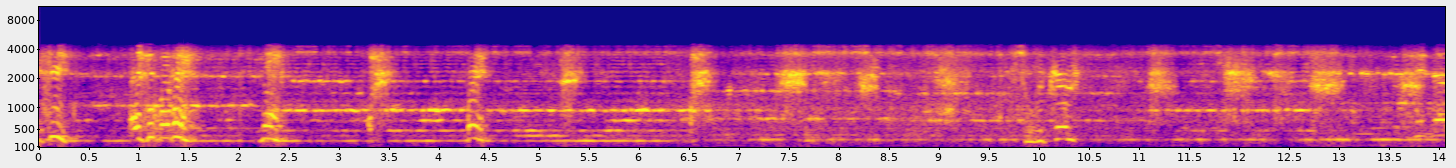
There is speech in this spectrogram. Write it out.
I see! I see, baby! No! Wait! Sulit ka? Na.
